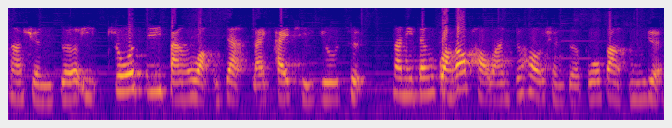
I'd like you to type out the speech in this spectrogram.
那选择以桌机版网站来开启 YouTube。那你等广告跑完之后，选择播放音乐。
